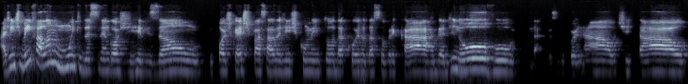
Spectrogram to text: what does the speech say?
a gente vem falando muito desse negócio de revisão. No podcast passado a gente comentou da coisa da sobrecarga, de novo, da coisa do burnout e tal.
